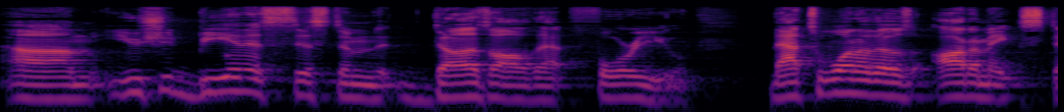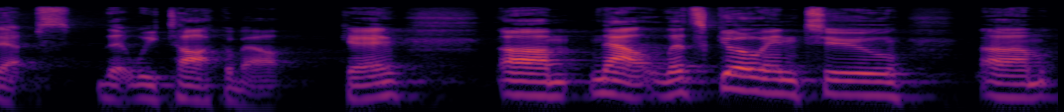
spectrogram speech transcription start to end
Um, you should be in a system that does all that for you. That's one of those automate steps that we talk about. Okay. Um, now let's go into um,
